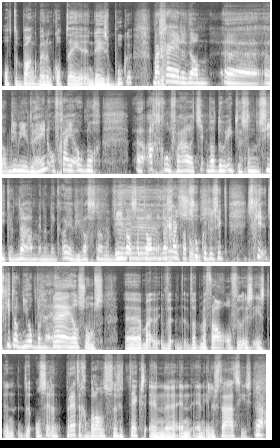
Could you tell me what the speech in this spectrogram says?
op de bank met een kop thee in deze boeken. Maar ga je er dan eh, op die manier doorheen? Of ga je ook nog eh achtergrondverhaaltje? Dat doe ik dus. Dan zie ik een naam en dan denk ik, oh ja, wie was het nou? Wie was dat dan? En dan ga ik dat zoeken. Dus ik schiet, het schiet ook niet op bij mij. Nee, heel soms. Eh, maar wat me vooral opviel is, is een, de ontzettend prettige balans tussen tekst en, eh, en, en illustraties. Ja.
